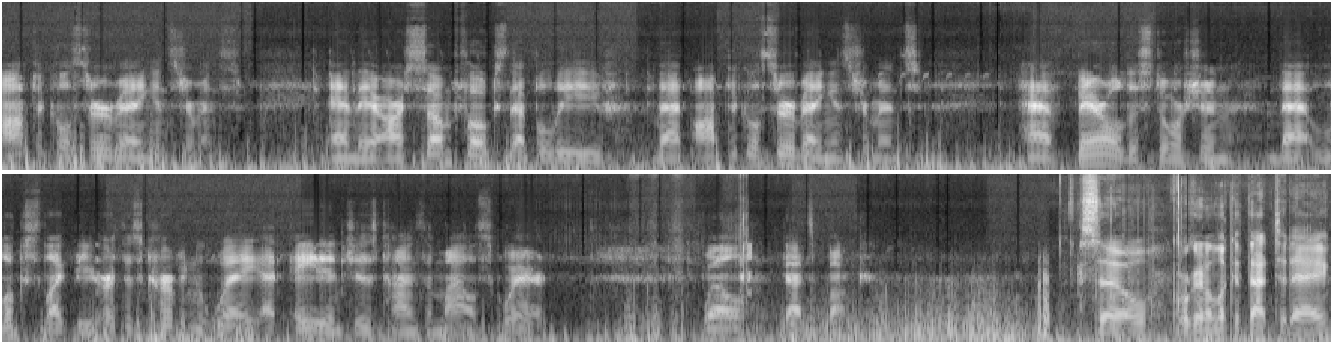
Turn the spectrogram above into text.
optical surveying instruments. And there are some folks that believe that optical surveying instruments have barrel distortion that looks like the earth is curving away at 8 inches times the mile squared. Well, that's bunk. So we're going to look at that today.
